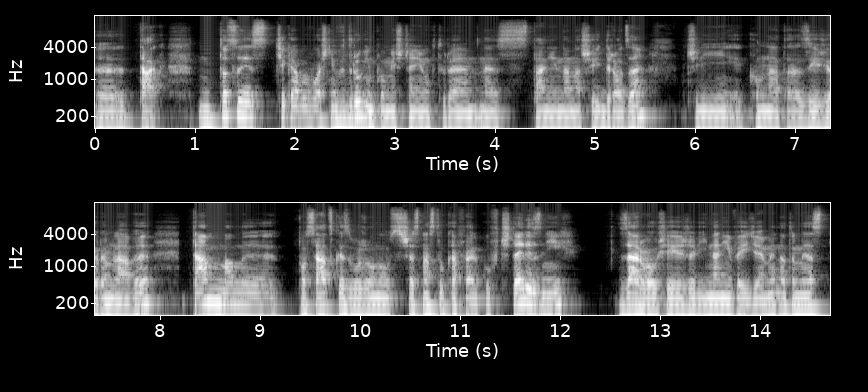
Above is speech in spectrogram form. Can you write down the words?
E, tak. To, co jest ciekawe właśnie w drugim pomieszczeniu, które stanie na naszej drodze, czyli komnata z jeziorem lawy, tam mamy posadzkę złożoną z 16 kafelków. Cztery z nich zarwał się, jeżeli na nie wejdziemy, natomiast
